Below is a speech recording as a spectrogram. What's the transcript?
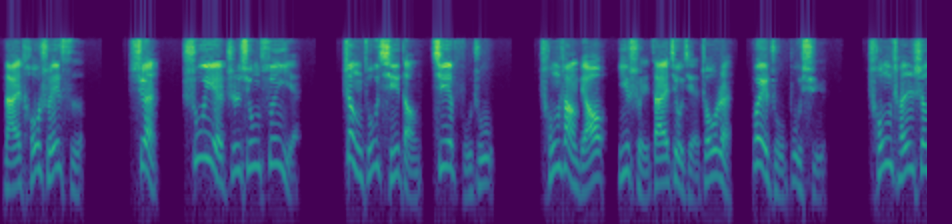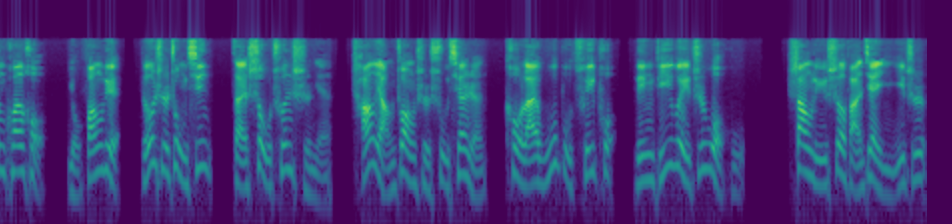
乃投水死。炫叔夜之兄孙也，郑足齐等皆伏诛。崇上表以水灾救解周任，魏主不许。崇臣身宽厚，有方略，得势众心。在寿春十年，常养壮士数千人，寇来无不摧破，领敌为之卧虎。上屡设反间以夷之，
